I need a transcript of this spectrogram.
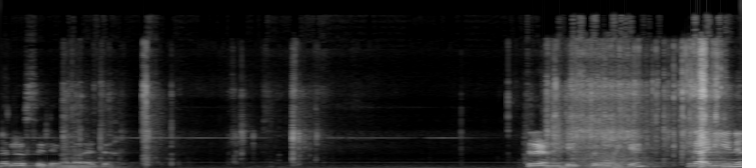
നല്ല രസമില്ലേ കാണാനായിട്ട്? ഇത്രയാണ് ഹേസ്റ്റ് വാവയ്ക്ക് പിന്നെ അനിയന്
